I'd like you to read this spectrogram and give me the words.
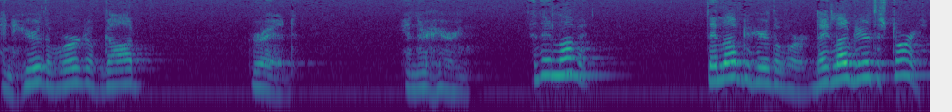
and hear the Word of God read in their hearing. And they love it. They love to hear the Word, they love to hear the stories.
